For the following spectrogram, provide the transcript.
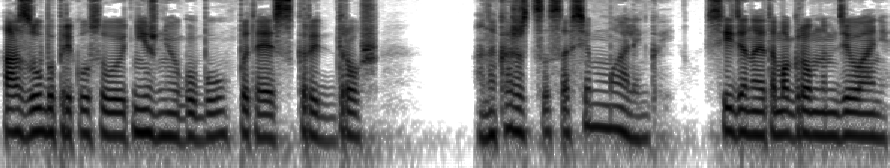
а зубы прикусывают нижнюю губу, пытаясь скрыть дрожь. Она кажется совсем маленькой, сидя на этом огромном диване,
